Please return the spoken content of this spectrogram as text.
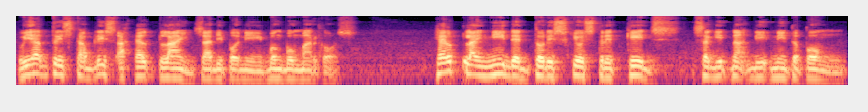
We have to establish a helpline, sabi po ni Bongbong Marcos helpline needed to rescue street kids sa gitna nito pong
